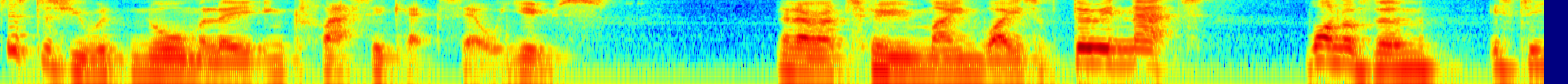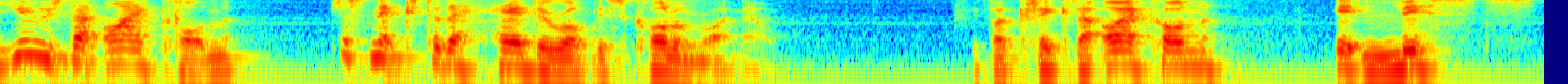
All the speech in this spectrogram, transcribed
just as you would normally in classic Excel use. Now there are two main ways of doing that. One of them is to use that icon just next to the header of this column right now. If I click that icon, it lists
